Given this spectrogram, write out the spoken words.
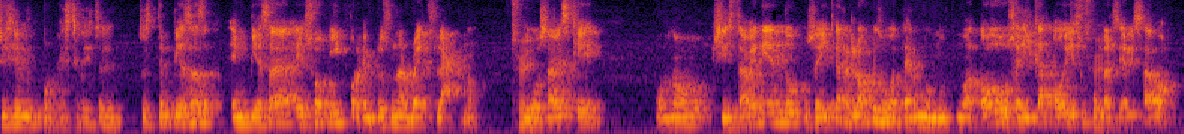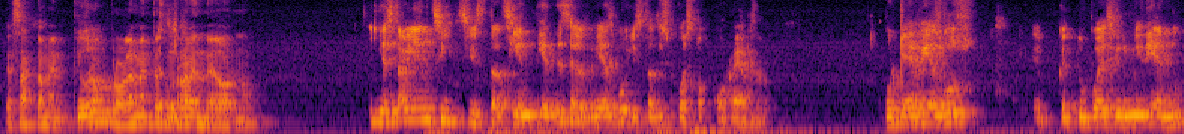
sí, sí, porque este, entonces te empiezas, empieza, eso a mí, por ejemplo, es una red flag, ¿no? Sí. Digo, ¿sabes qué? O no, si está vendiendo, pues se dedica a relojes o a termos, no, a todo, o se dedica a todo y es un comercializador. Exactamente. probablemente es un revendedor, ¿no? Y está bien si, si, está, si entiendes el riesgo y estás dispuesto a correrlo. Porque hay riesgos eh, que tú puedes ir midiendo.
